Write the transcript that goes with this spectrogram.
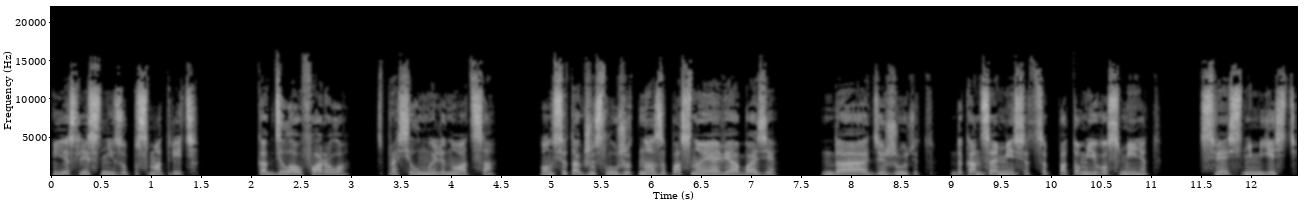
если снизу посмотреть». «Как дела у Фаррелла?» — спросил Мэлен у отца. «Он все так же служит на запасной авиабазе?» «Да, дежурит. До конца месяца, потом его сменят. Связь с ним есть?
